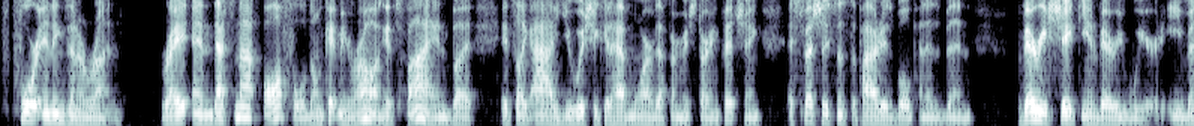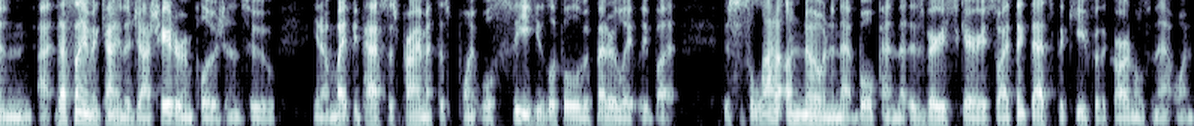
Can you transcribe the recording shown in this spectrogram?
four innings in a run? Right. And that's not awful. Don't get me wrong. It's fine. But it's like, ah, you wish you could have more of that from your starting pitching, especially since the Padres bullpen has been very shaky and very weird. Even uh, that's not even counting the Josh Hader implosions, who, you know, might be past his prime at this point. We'll see. He's looked a little bit better lately, but there's just a lot of unknown in that bullpen that is very scary. So I think that's the key for the Cardinals in that one,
